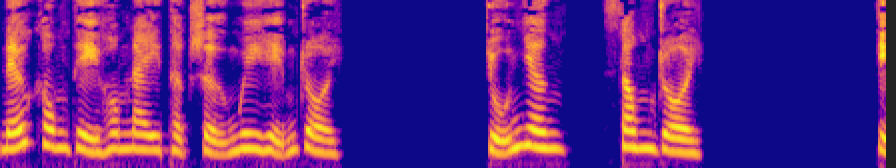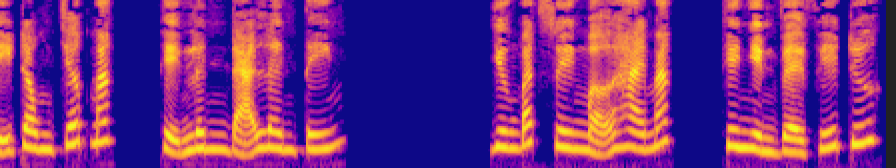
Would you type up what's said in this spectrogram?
nếu không thì hôm nay thật sự nguy hiểm rồi. Chủ nhân, xong rồi. Chỉ trong chớp mắt, thiện linh đã lên tiếng. Dương Bách Xuyên mở hai mắt, khi nhìn về phía trước,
